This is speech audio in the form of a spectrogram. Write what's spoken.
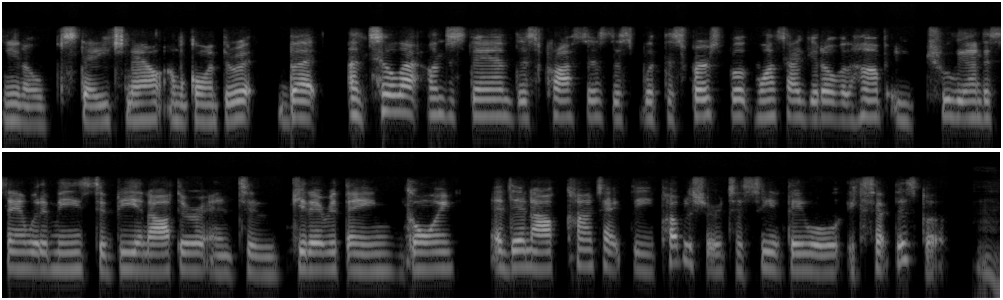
you know stage now. I'm going through it, but until I understand this process, this with this first book, once I get over the hump and truly understand what it means to be an author and to get everything going, and then I'll contact the publisher to see if they will accept this book. Hmm.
